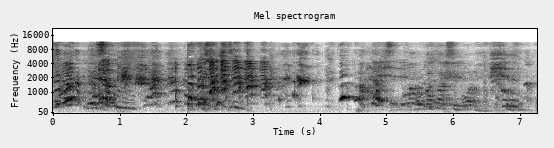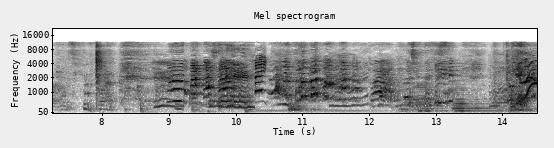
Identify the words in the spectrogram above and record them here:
Vou はい。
